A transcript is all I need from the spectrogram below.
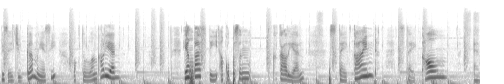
bisa juga mengisi waktu luang kalian. Yang pasti aku pesan ke kalian, stay kind, stay calm, and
